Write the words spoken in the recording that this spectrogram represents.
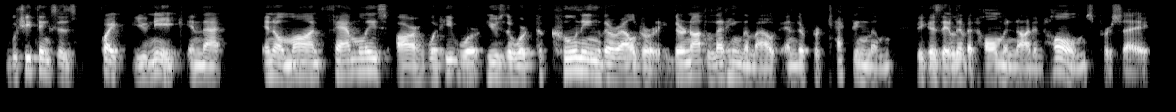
which he thinks is quite unique in that in Oman, families are what he wor- used the word cocooning their elderly. They're not letting them out and they're protecting them because they live at home and not in homes per se.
